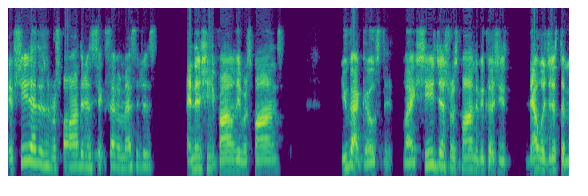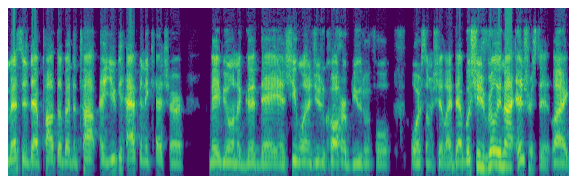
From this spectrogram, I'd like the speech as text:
if she hasn't responded in six, seven messages, and then she finally responds, you got ghosted. Like she just responded because she that was just a message that popped up at the top, and you happened to catch her maybe on a good day, and she wanted you to call her beautiful or some shit like that. But she's really not interested. Like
